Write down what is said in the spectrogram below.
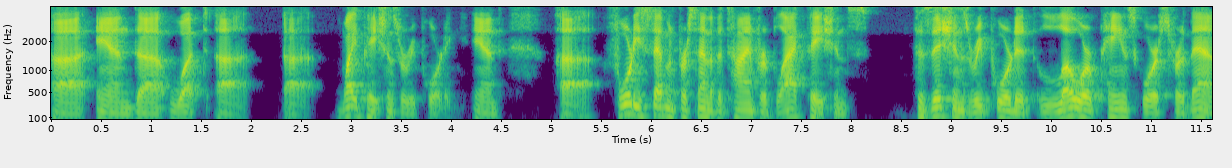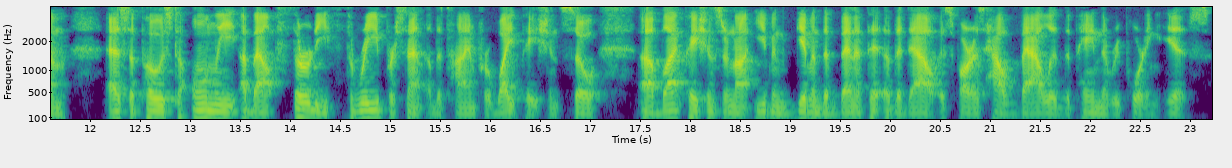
uh, and uh, what uh, white patients were reporting. And 47% uh, of the time for black patients, physicians reported lower pain scores for them as opposed to only about 33% of the time for white patients. So, uh, black patients are not even given the benefit of the doubt as far as how valid the pain they're reporting is.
